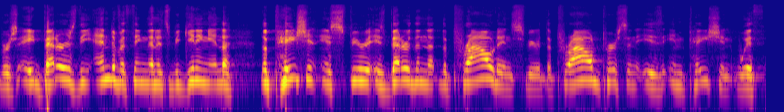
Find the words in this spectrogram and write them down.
Verse 8, better is the end of a thing than its beginning, and the, the patient in spirit is better than the, the proud in spirit. The proud person is impatient with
